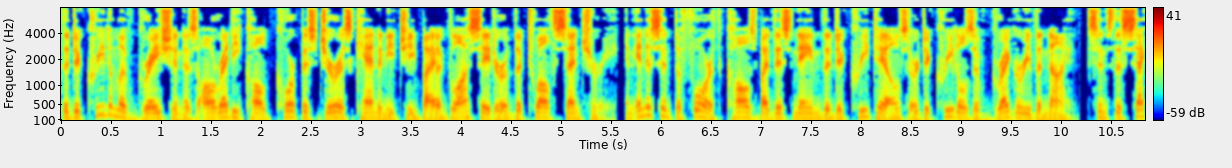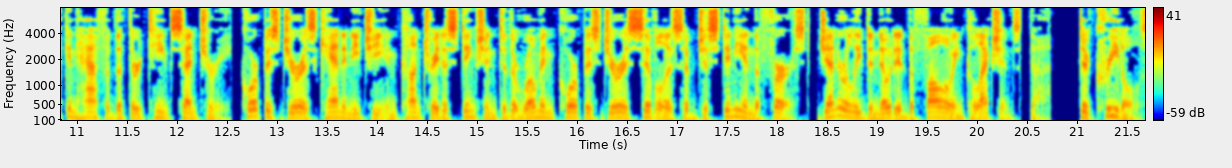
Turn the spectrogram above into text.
The Decretum of Gratian is already called Corpus Juris Canonici by a glossator of the 12th century, and Innocent IV calls by this name the Decretales or Decretals of Gregory IX. Since the second half of the 13th century, Corpus Juris Canonici in contradistinction to the Roman Corpus Juris Civilis of Justinian I, generally denoted the following collections, the Decretals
